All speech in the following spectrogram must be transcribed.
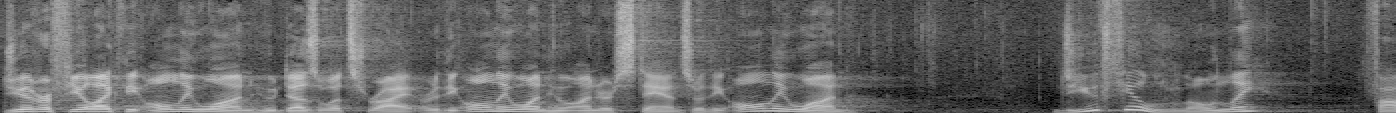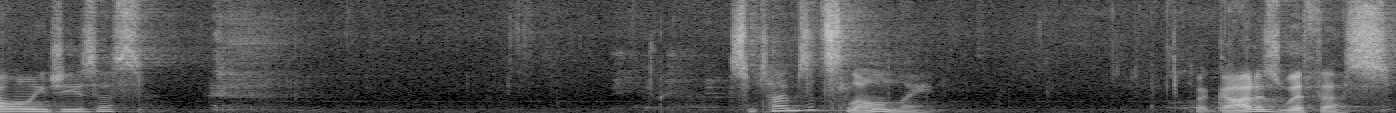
Do you ever feel like the only one who does what's right, or the only one who understands, or the only one? Do you feel lonely following Jesus? Sometimes it's lonely, but God is with us,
